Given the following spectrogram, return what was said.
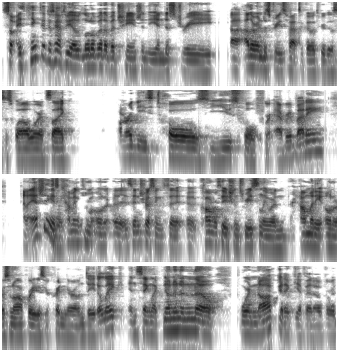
so i think that there's have to be a little bit of a change in the industry uh, other industries have had to go through this as well where it's like are these tolls useful for everybody and I actually think it's coming from owner. It's interesting to uh, conversations recently when how many owners and operators are creating their own data lake and saying like, no, no, no, no, no, we're not going to give it over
